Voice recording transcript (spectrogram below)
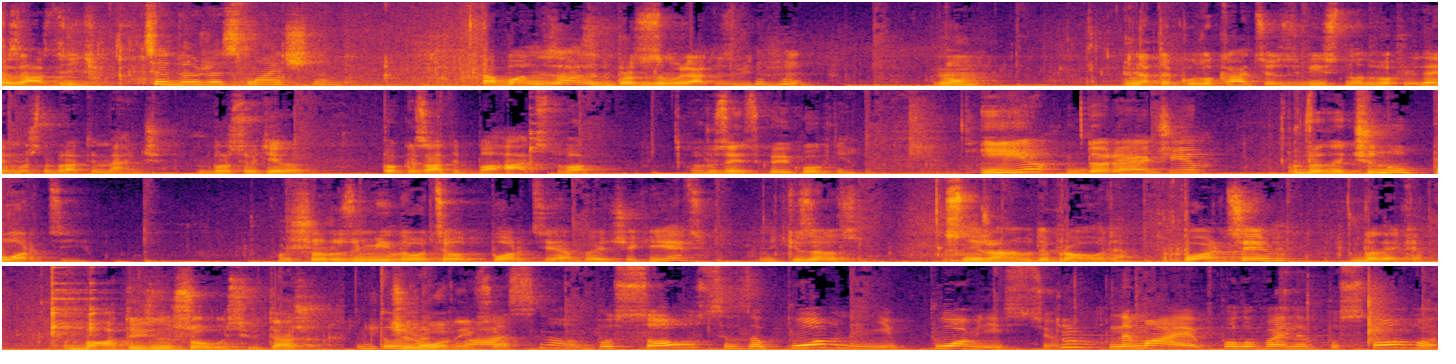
Заздріть. Це дуже смачно. Або не заздріть, просто замовляти звідти. Ну, на таку локацію, звісно, двох людей можна брати менше. Ми Просто хотіли показати багатство грузинської кухні. І, до речі, величину порцій. От Що розуміли, оце от порція бичих яєць, які зараз Сніжана буде пробувати. Порції великі. Багато різних соусів, теж Дуже червоний все. класно, бо соуси заповнені повністю. Немає половини пустого.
